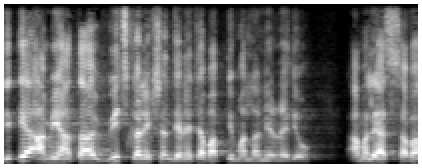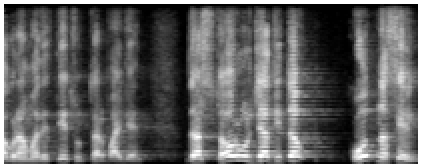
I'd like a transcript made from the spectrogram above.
तिथे आम्ही आता वीज कनेक्शन देण्याच्या बाबतीत मला निर्णय देऊ. आम्हाला या सभागृहामध्ये तेच उत्तर पाहिजे. जर सौर ऊर्जा तिथं होत नसेल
